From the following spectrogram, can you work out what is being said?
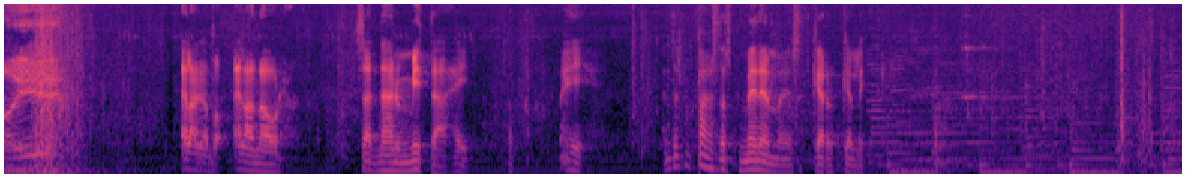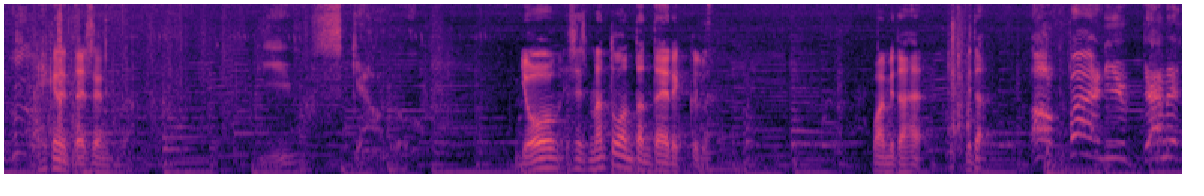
oi. Älä kato, älä naura. Sä et nähnyt mitään, hei. Hei. Entäs mä päästäis menemään, jos et kerro kellekin? Ehkä nyt ei sentään. Joo, siis mä tuon tän teille kyllä. Vai mitä he... Mitä? I'll find you, damn it!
